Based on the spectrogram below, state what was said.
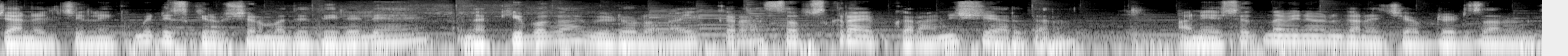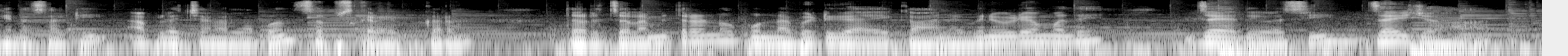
चॅनलची लिंक मी डिस्क्रिप्शनमध्ये दिलेली आहे. नक्की बघा व्हिडिओला लाईक करा सबस्क्राईब करा आणि शेअर करा. आणि अशाच नवीन नवीन गाण्याचे अपडेट जाणून घेण्यासाठी आपल्या चॅनलला पण सबस्क्राईब करा. तर चला मित्रांनो पुन्हा भेटूया एका नवीन व्हिडिओमध्ये जय आदिवासी जय जहार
